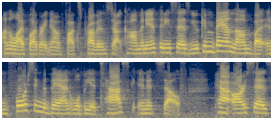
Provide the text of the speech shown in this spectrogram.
on the live blog right now at foxprovidence.com. And Anthony says you can ban them, but enforcing the ban will be a task in itself. Pat R says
